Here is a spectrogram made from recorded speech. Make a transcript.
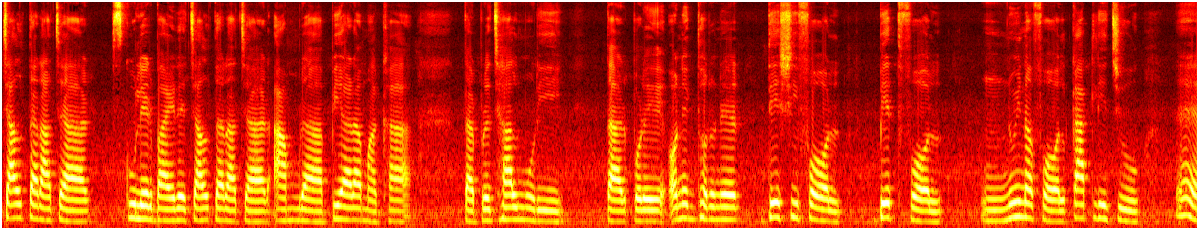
চালতার আচার, স্কুলের বাইরে চালতার আচার, আমরা, পেয়ারা মাখা, তারপরে ঝালমুড়ি, তারপরে অনেক ধরনের দেশি ফল, বেত ফল নুইনা ফল, কাটলিচু হ্যাঁ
